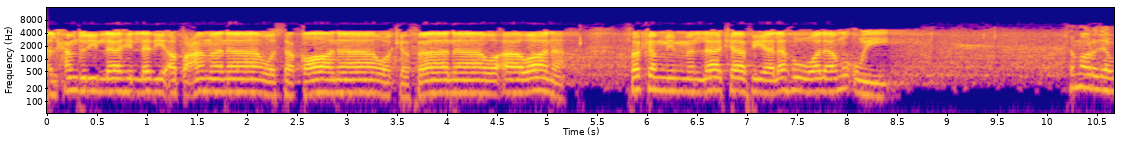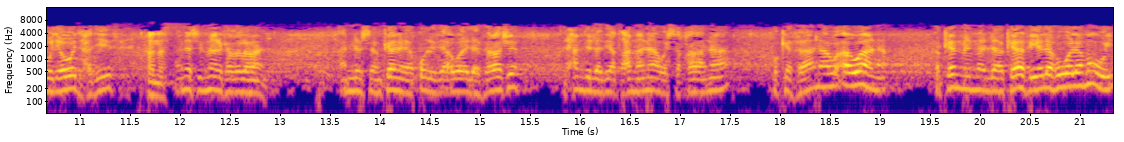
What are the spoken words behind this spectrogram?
الحمد لله الذي أطعمنا وسقانا وكفانا وآوانا فكم ممن لا كافي له ولا مؤوي. ثم ورد أبو داود حديث أنس. أنس بن مالك رضي الله عنه. أن النبي كان يقول إذا أوى إلى فراشه الحمد لله الذي أطعمنا وسقانا وكفانا وآوانا. فكم ممن لا كافي له ولا مؤوي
